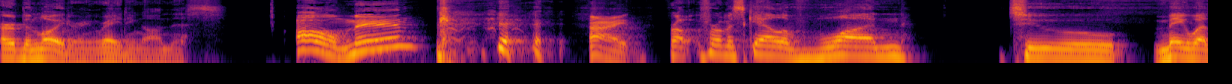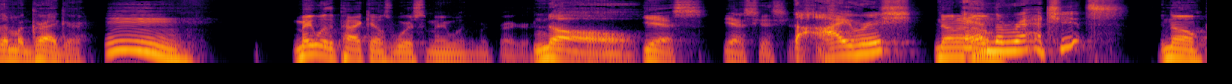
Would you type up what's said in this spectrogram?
urban loitering rating on this? Oh man. All right. From from a scale of one to Mayweather McGregor. Mm. Mayweather Pacquiao's worse than Mayweather McGregor. No. Yes, yes, yes, yes. The Irish No, no, and no. the Ratchets? No,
